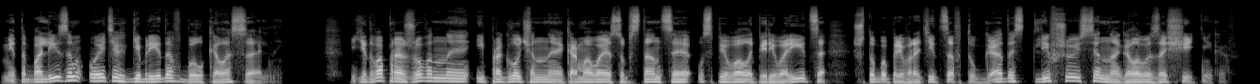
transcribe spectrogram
Метаболизм у этих гибридов был колоссальный. Едва прожеванная и проглоченная кормовая субстанция успевала перевариться, чтобы превратиться в ту гадость, лившуюся на головы защитников.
